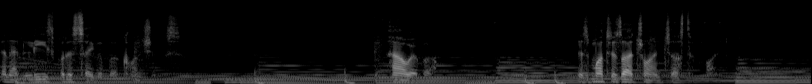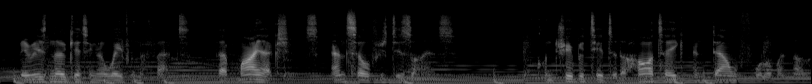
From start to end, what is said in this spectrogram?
then at least for the sake of her conscience. However, as much as I try and justify it, there is no getting away from the fact that my actions and selfish desires contributed to the heartache and downfall of another.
